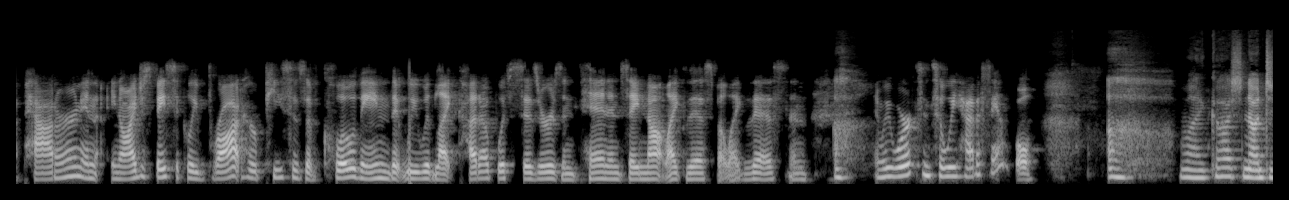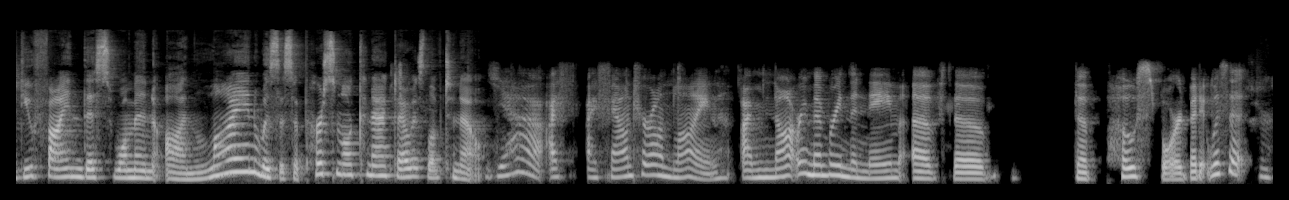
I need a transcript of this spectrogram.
a pattern. And you know i just basically brought her pieces of clothing that we would like cut up with scissors and pin and say not like this but like this. And oh. and we worked until we had a sample. Oh my gosh. Now did you find this woman online? Was this a personal connect? I always love to know. Yeah i i found her online. I'm not remembering the name of the the post board, but it was a sure.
